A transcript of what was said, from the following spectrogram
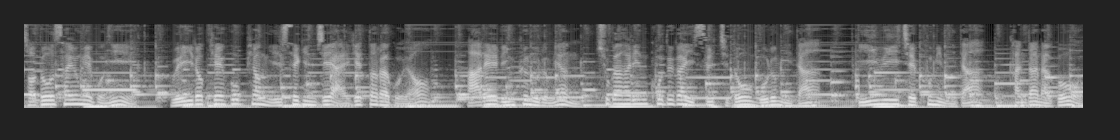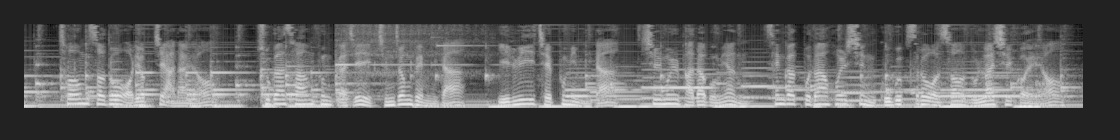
저도 사용해보니 왜 이렇게 호평 일색인지 알겠더라고요. 아래 링크 누르면 추가 할인 코드가 있을지도 모릅니다. 2위 제품입니다. 간단하고 처음 써도 어렵지 않아요. 추가 사은품까지 증정됩니다. 1위 제품입니다. 실물 받아보면 생각보다 훨씬 고급스러워서 놀라실 거예요.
